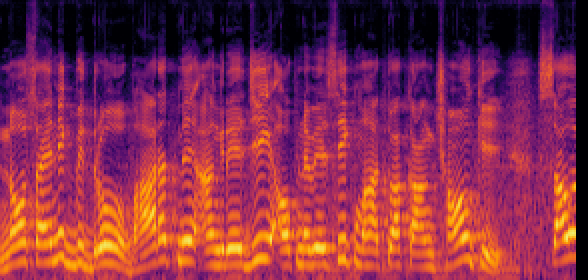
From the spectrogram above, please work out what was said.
नौसैनिक विद्रोह भारत में अंग्रेज़ी औपनिवेशिक महत्वाकांक्षाओं की सव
